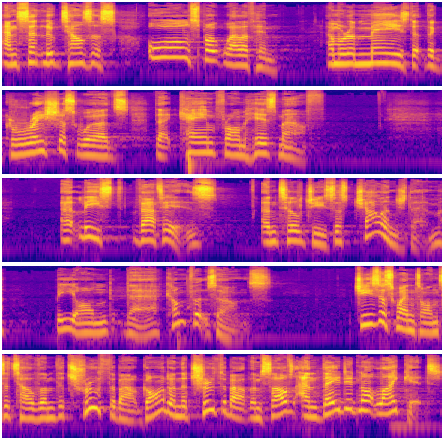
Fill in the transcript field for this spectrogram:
And St. Luke tells us all spoke well of him and were amazed at the gracious words that came from his mouth. At least that is until Jesus challenged them beyond their comfort zones. Jesus went on to tell them the truth about God and the truth about themselves, and they did not like it.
